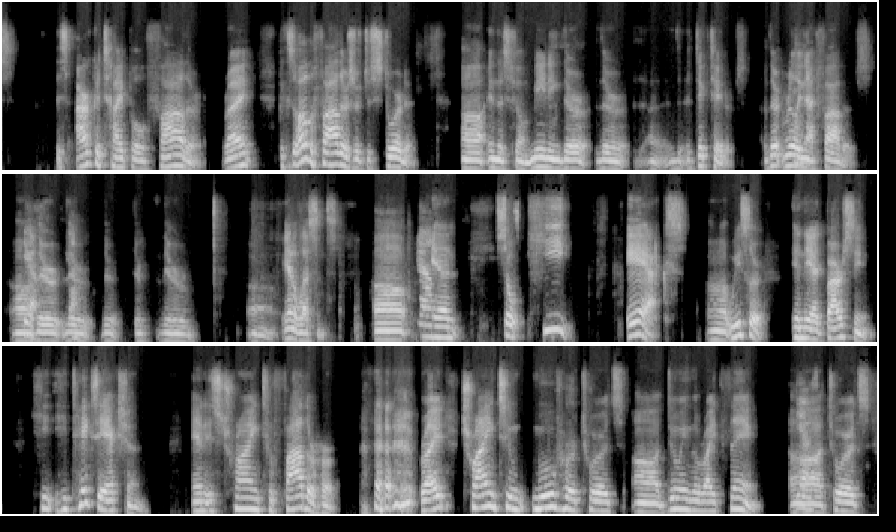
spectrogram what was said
this archetypal father right because all the fathers are distorted uh in this film meaning they're they're uh, dictators they're really not fathers uh Yeah. they're they're they're they're they're uh adolescents uh Yeah. and so he acts, uh, Wiesler, in that bar scene. He he takes action and is trying to father her, right? Trying to move her towards uh, doing the right thing, uh, towards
